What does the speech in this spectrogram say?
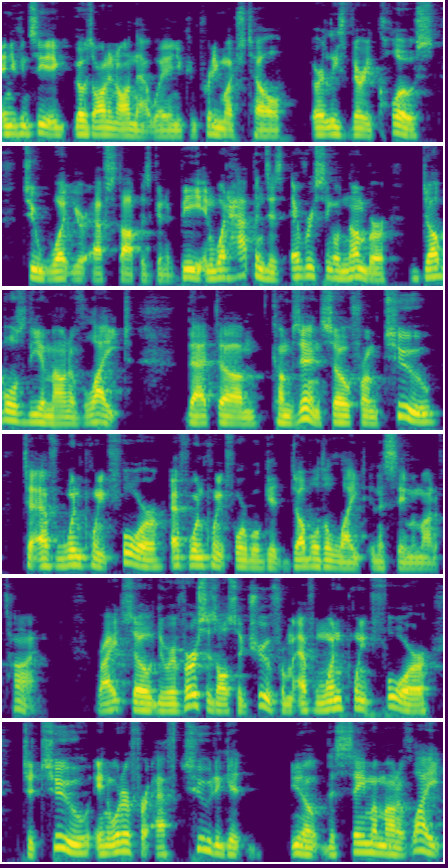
And you can see it goes on and on that way. And you can pretty much tell, or at least very close to what your f stop is going to be. And what happens is every single number doubles the amount of light that um, comes in. So from 2 to f1.4, f1.4 will get double the light in the same amount of time, right? So the reverse is also true from f1.4 to 2 in order for f2 to get, you know, the same amount of light,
